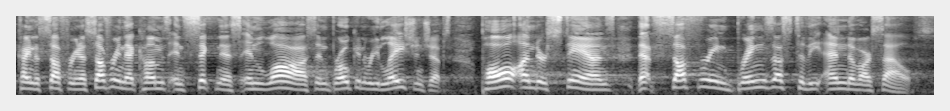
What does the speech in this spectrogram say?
kind of suffering, a suffering that comes in sickness, in loss, in broken relationships, Paul understands that suffering brings us to the end of ourselves.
